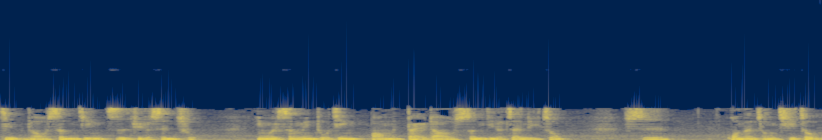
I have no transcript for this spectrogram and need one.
进到圣经字句的深处。因为生命读经把我们带到圣经的真理中，使我们从其中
